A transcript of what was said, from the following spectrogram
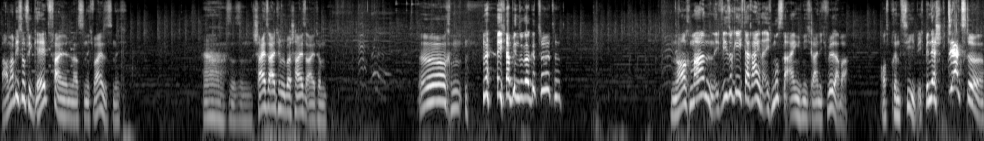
Warum habe ich so viel Geld fallen lassen? Ich weiß es nicht. Ja, das ist ein Scheiß-Item über Scheiß-Item. Ach, ich habe ihn sogar getötet. Ach Mann, ich, wieso gehe ich da rein? Ich muss da eigentlich nicht rein, ich will aber. Aus Prinzip. Ich bin der Stärkste!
